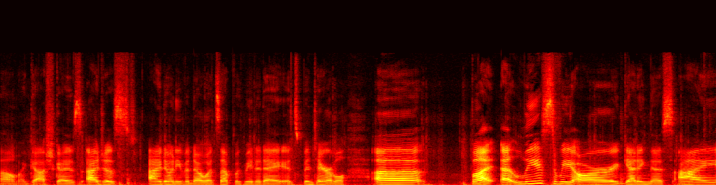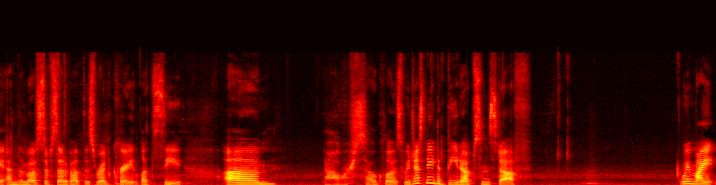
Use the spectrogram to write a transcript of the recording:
Oh my gosh, guys. I just, I don't even know what's up with me today. It's been terrible. Uh, but at least we are getting this. I am the most upset about this red crate. Let's see. Um, oh, we're so close. We just need to beat up some stuff. We might,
